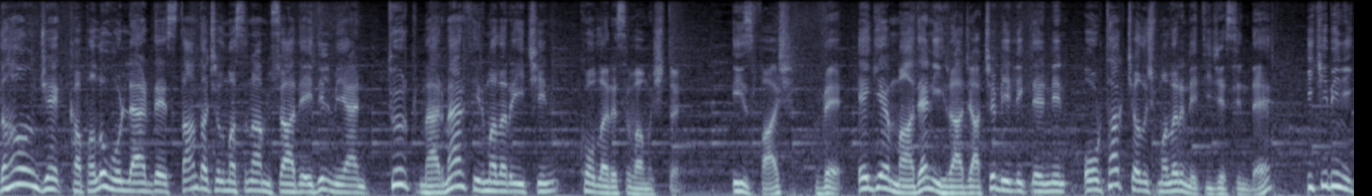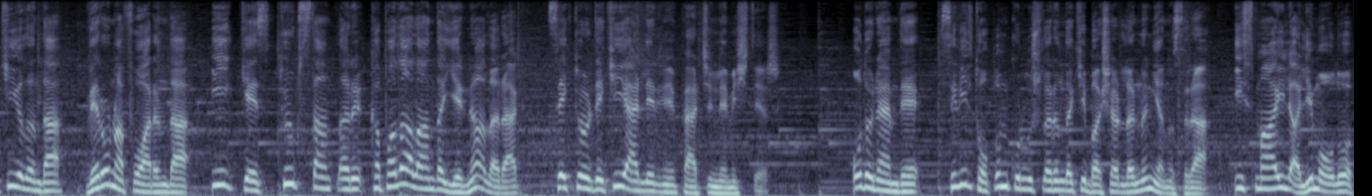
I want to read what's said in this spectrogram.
daha önce kapalı hollerde stand açılmasına müsaade edilmeyen Türk mermer firmaları için kolları sıvamıştı. İzfaş ve Ege Maden İhracatçı Birliklerinin ortak çalışmaları neticesinde 2002 yılında Verona Fuarı'nda ilk kez Türk standları kapalı alanda yerini alarak sektördeki yerlerini perçinlemiştir. O dönemde sivil toplum kuruluşlarındaki başarılarının yanı sıra İsmail Alimoğlu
